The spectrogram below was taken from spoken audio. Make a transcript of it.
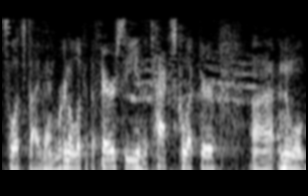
So let's dive in. We're going to look at the Pharisee and the tax collector, uh, and then we'll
